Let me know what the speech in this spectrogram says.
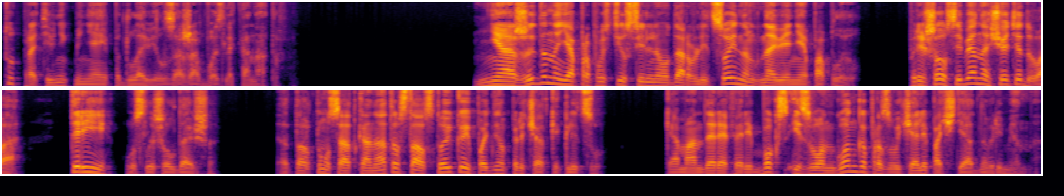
Тут противник меня и подловил, зажав возле канатов. Неожиданно я пропустил сильный удар в лицо и на мгновение поплыл. Пришел в себя на счете два. «Три!» — услышал дальше. Оттолкнулся от каната, встал стойко и поднял перчатки к лицу. Команда рефери бокс и звон гонга прозвучали почти одновременно.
